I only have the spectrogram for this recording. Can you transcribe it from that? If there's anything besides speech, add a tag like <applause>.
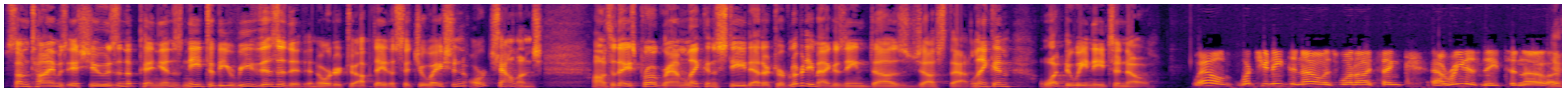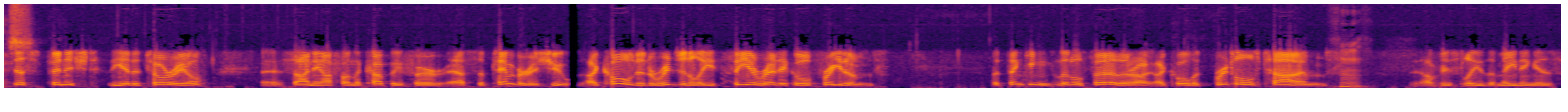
Sometimes issues and opinions need to be revisited in order to update a situation or challenge. On today's program, Lincoln Steed, editor of Liberty Magazine, does just that. Lincoln, what do we need to know? Well, what you need to know is what I think our readers need to know. Yes. I've just finished the editorial, uh, signing off on the copy for our September issue. I called it originally Theoretical Freedoms. But thinking a little further, I, I call it brittle times. Hmm. Obviously, the meaning is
